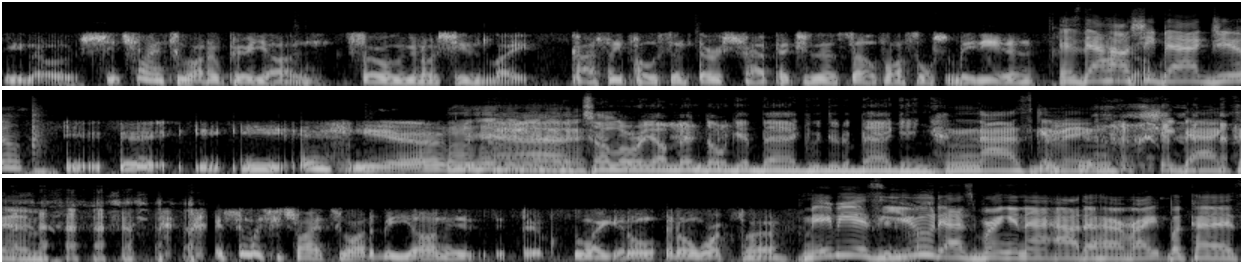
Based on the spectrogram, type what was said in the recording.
you know, she's trying too hard to appear young. So, you know, she's like constantly posting thirst trap pictures of herself on social media. Is that how she bagged you? Yeah. Ah, tell Lore'l men don't get bagged. We do the bagging. Nah, it's giving. she bagged him. It seems like she's trying too hard to be young. It, it, it- like it don't it don't work for her. Maybe it's you that's bringing that out of her, right? Because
